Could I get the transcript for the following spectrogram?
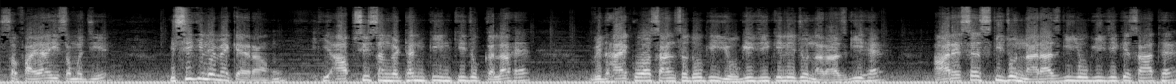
सफाया ही समझिए। इसी के लिए मैं कह रहा हूँ कि आपसी संगठन की इनकी जो कला है विधायकों और सांसदों की योगी जी के लिए जो नाराज़गी है, आरएसएस की जो नाराज़गी योगी जी के साथ है,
